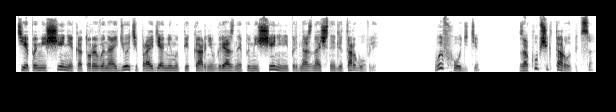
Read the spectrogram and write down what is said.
Те помещения, которые вы найдете, пройдя мимо пекарни в грязное помещение, не предназначенное для торговли. Вы входите. Закупщик торопится.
